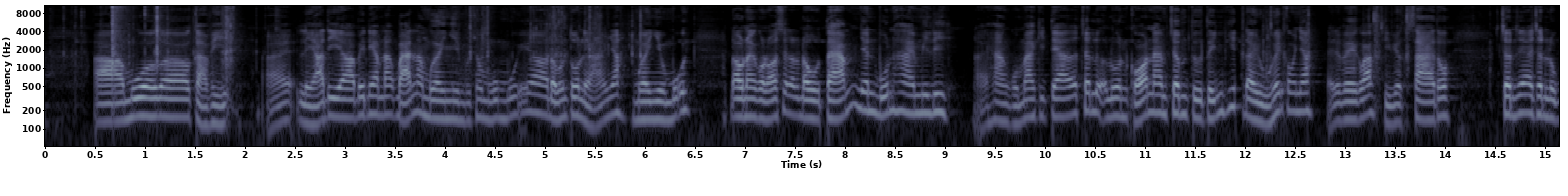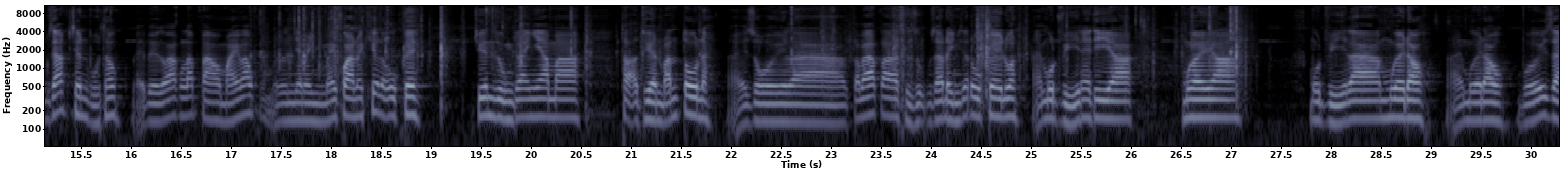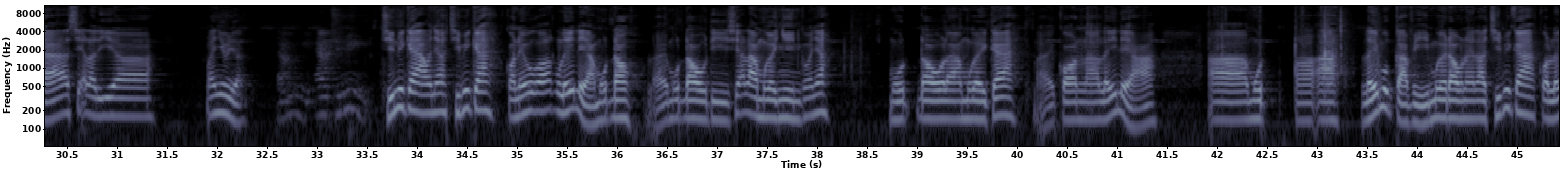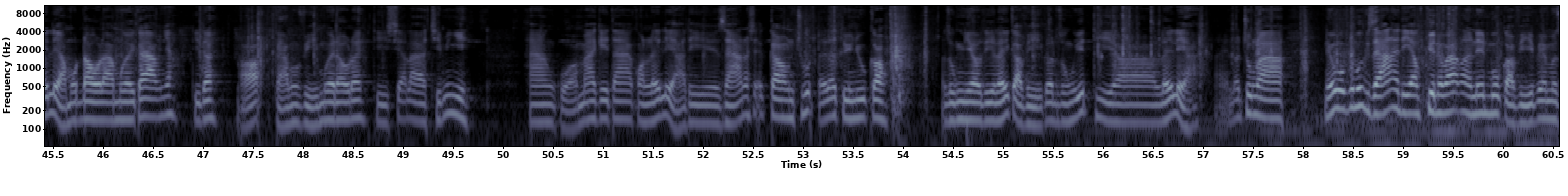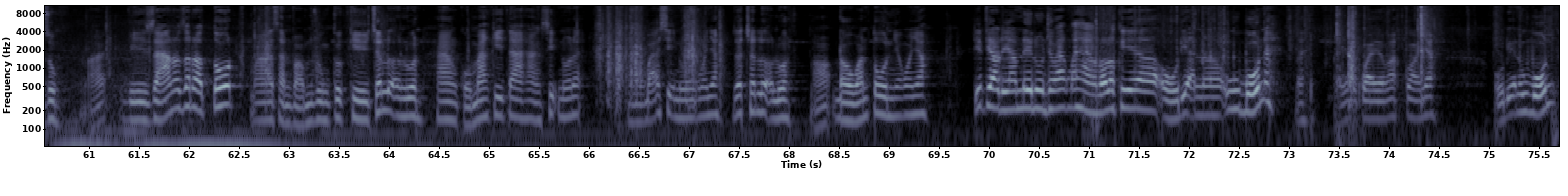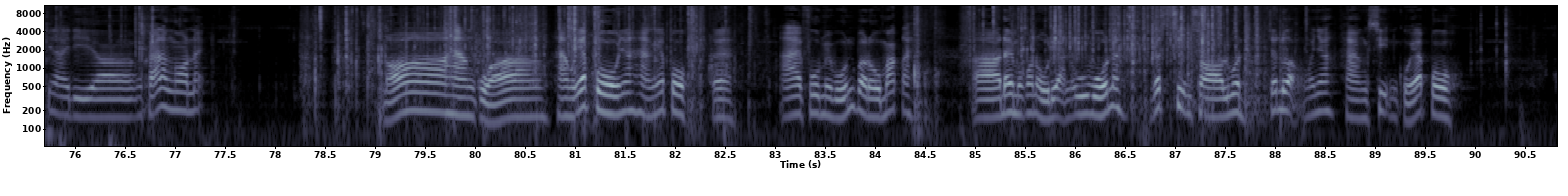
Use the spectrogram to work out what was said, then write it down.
uh, mua uh, cả vỉ. Đấy, lẻ thì uh, bên em đang bán là 10.000 cho một mũi uh, đầu bắn tôn lẻ nhá, 10.000 mũi. Đầu này của nó sẽ là đầu 8 x 42 mm Đấy, hàng của Makita rất chất lượng luôn có nam châm từ tính hít đầy đủ hết các bác nhá. Đấy, về các bác chỉ việc xài thôi. Chân sẽ là chân lục giác chân phổ thông. Đấy, về các bác lắp vào máy móc nhà mình máy khoan máy khiếc là ok. Chuyên dùng cho anh em à, thợ thuyền bắn tôn này. Đấy, rồi là các bác uh, sử dụng gia đình rất ok luôn. Đấy, một vỉ này thì uh, 10 uh, một vỉ là 10 đầu. Đấy, 10 đầu với giá sẽ là đi uh, bao nhiêu nhỉ? 90k nhá 90k còn nếu các bác lấy lẻ một đầu đấy một đầu thì sẽ là 10.000 các bác nhá một đầu là 10k đấy còn là lấy lẻ à, một à, à, lấy một cả vỉ 10 đầu này là 90k còn lấy lẻ một đầu là 10k nhá. Thì đây đó cả một vỉ 10 đầu đây thì sẽ là 90.000 hàng của Makita còn lấy lẻ thì giá nó sẽ cao một chút. Đấy là tùy nhu cầu. Dùng nhiều thì lấy cả vỉ còn dùng ít thì uh, lấy lẻ. Đấy, nói chung là nếu một cái mức giá này thì em khuyên các bác là nên mua cả vỉ về mà dùng đấy, vì giá nó rất là tốt mà sản phẩm dùng cực kỳ chất lượng luôn. Hàng của Makita hàng xịn luôn đấy. Hàng bãi xịn luôn các bác nhá rất chất lượng luôn. Đó đầu bắn tôn nhá các bác nhá. Tiếp theo thì em lên luôn cho bác mã hàng đó là cái ờ, ổ điện ờ, U4 này. Đây đấy, em quay cho bác coi nhá. Ổ điện U4 cái này thì uh, khá là ngon đấy. Nó hàng của hàng của Apple nhá hàng Apple. Đây iPhone 14 Pro Max này. À, đây một con ổ điện U4 này rất xịn sò luôn chất lượng các nhá. Hàng xịn của Apple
